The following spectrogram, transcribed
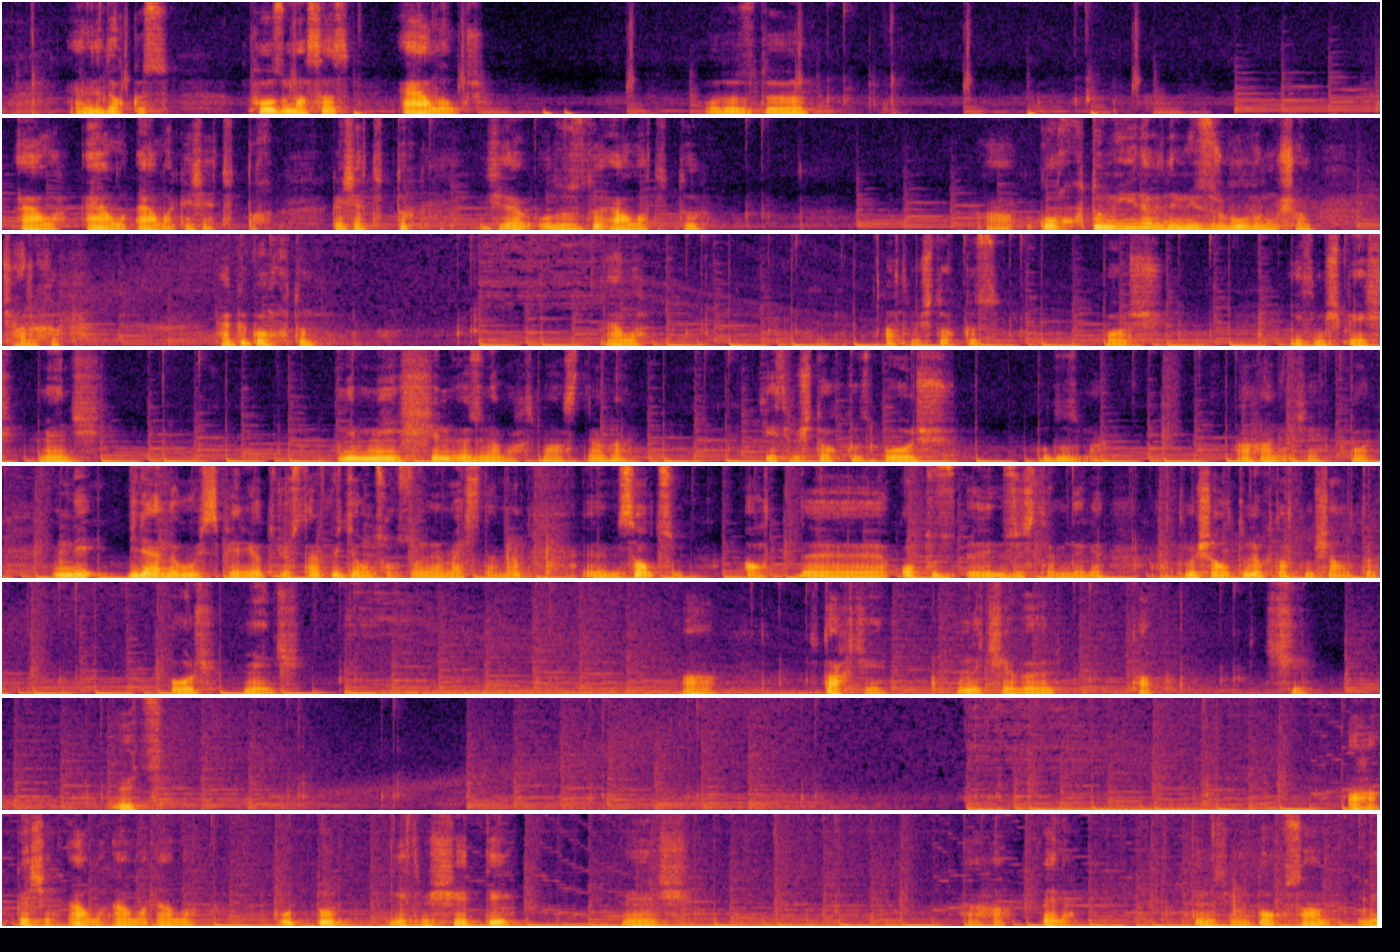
59. Pozmasaz əla olur. Uduzdu. Əla, əla, əla qəşəng tutduq. Qəşəng tutduq. İşte uduzdu, əla tutdu. Qorxdum, elə bildim 100 rubl vurmuşam. Çarıxıb. Həqiqi qorxdum. Əla. 69 borç 75 menş. İndi menşin özünə baxmaq istəyirəm, hə. 79 borç uduzma. Aha, necə? Boy. İndi bir dənə də bu periodu göstərib videonu çox uzun eləmək istəmirəm. E, misal üçün alt, e, 30 e, üzr istəyirəm dəqiqə 66.66 borc menş aha. Tutaq ki bunu ikiyə böl. Tap. 2 3 Aha, qəşəng, əla, əla, əla. Uddu 77 5 Aha, belə. Gördüyünüz kimi 90 5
